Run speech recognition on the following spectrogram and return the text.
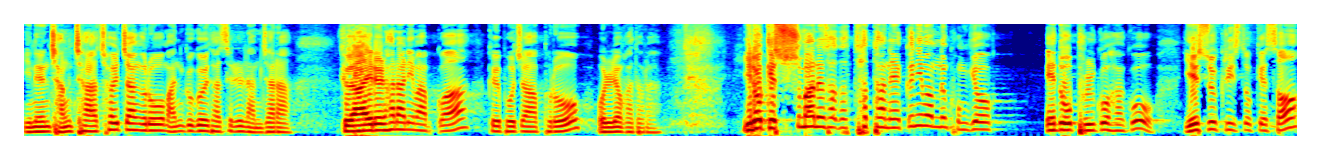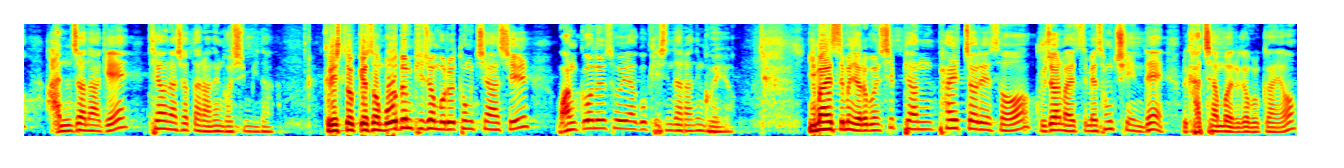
이는 장차 철장으로 만국을 다스릴 남자라. 그 아이를 하나님 앞과 그 보좌 앞으로 올려가더라. 이렇게 수많은 사탄의 끊임없는 공격 에도 불구하고 예수 그리스도께서 안전하게 태어나셨다라는 것입니다. 그리스도께서 모든 피조물을 통치하실 왕권을 소유하고 계신다라는 거예요. 이 말씀은 여러분 시편 8절에서 9절 말씀의 성취인데 우리 같이 한번 읽어 볼까요?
